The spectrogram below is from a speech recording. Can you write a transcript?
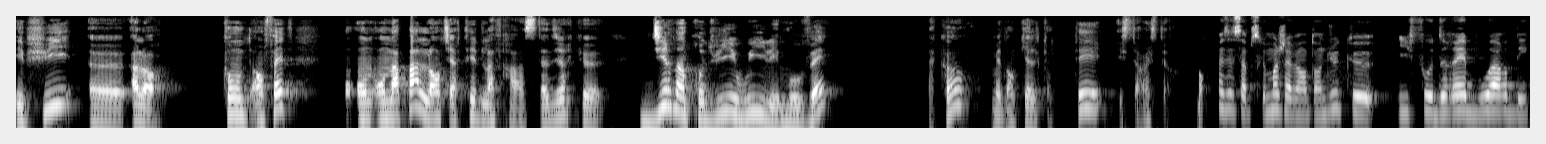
Et puis, euh, alors, en fait, on on n'a pas l'entièreté de la phrase. C'est-à-dire que dire d'un produit, oui, il est mauvais, d'accord, mais dans quelle quantité, etc., etc. Bon, Ouais, c'est ça, parce que moi j'avais entendu que il faudrait boire des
